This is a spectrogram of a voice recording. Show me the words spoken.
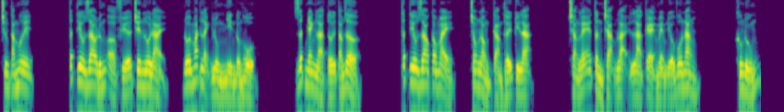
Chương tám mươi. Tất tiêu giao đứng ở phía trên lôi đài, đôi mắt lạnh lùng nhìn đồng hồ. Rất nhanh là tới tám giờ. Tất tiêu giao cao mày, trong lòng cảm thấy kỳ lạ. Chẳng lẽ tần trạm lại là kẻ mềm yếu vô năng? Không đúng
